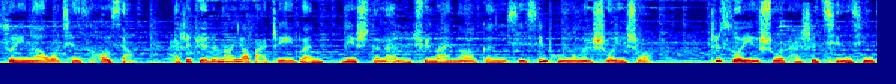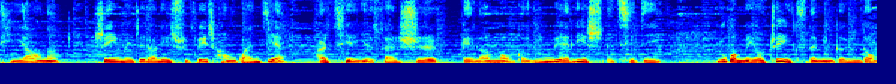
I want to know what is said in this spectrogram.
所以呢我前思后想，还是觉得呢要把这一段历史的来龙去脉呢跟一些新朋友们说一说。之所以说它是前情提要呢，是因为这段历史非常关键。而且也算是给了某个音乐历史的契机。如果没有这一次的民歌运动，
